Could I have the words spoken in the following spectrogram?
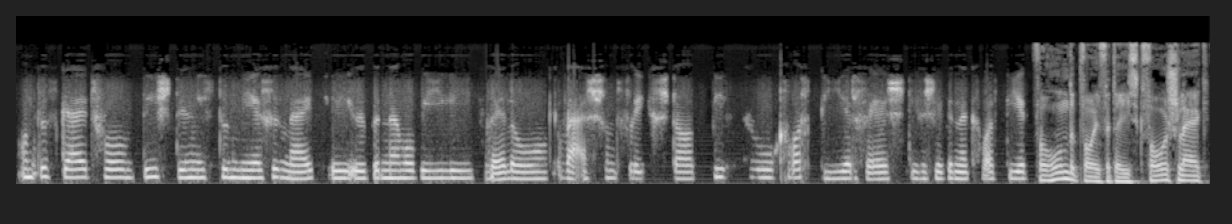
Und das geht vom Tischtennisturnier für Mädchen über eine mobile Velo, Wäsch- und Flickstadt bis zu Quartierfest in verschiedenen Quartieren. Von 135 Vorschlägen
